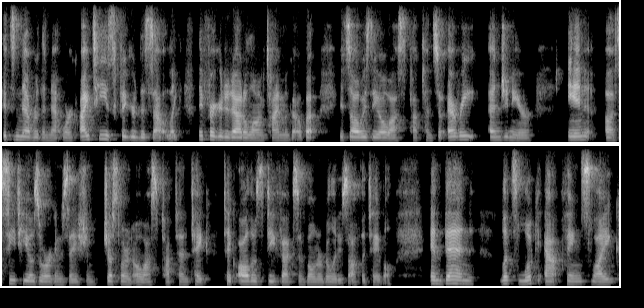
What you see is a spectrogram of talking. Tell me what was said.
It's never the network. IT's figured this out. Like they figured it out a long time ago, but it's always the OWASP top 10. So every engineer in a CTO's organization, just learn OWASP top 10. Take take all those defects and vulnerabilities off the table. And then let's look at things like,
